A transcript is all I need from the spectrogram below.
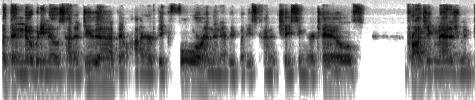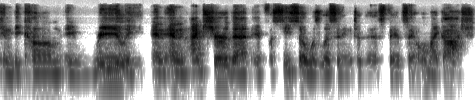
But then nobody knows how to do that. They'll hire big four and then everybody's kind of chasing their tails. Project management can become a really, and, and I'm sure that if a CISO was listening to this, they'd say, oh my gosh,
